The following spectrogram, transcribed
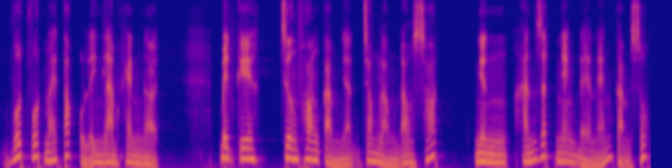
vuốt vuốt mái tóc của Linh Lam khen ngợi. Bên kia, Trương Phong cảm nhận trong lòng đau xót. Nhưng hắn rất nhanh đè nén cảm xúc.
